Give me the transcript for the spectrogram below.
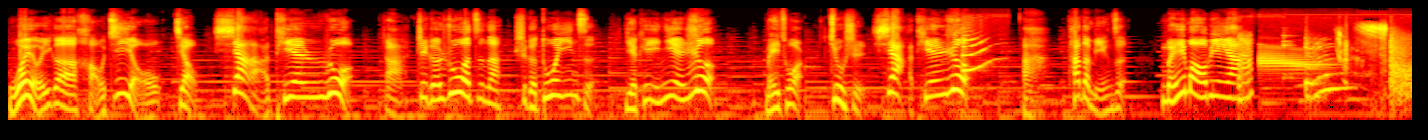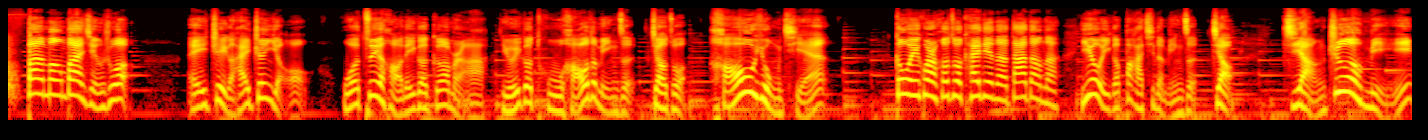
我有一个好基友叫夏天若啊，这个若字呢是个多音字，也可以念热，没错，就是夏天热啊。他的名字没毛病呀。半梦半醒说，哎，这个还真有。我最好的一个哥们儿啊，有一个土豪的名字叫做郝永乾，跟我一块儿合作开店的搭档呢，也有一个霸气的名字叫蒋浙敏。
